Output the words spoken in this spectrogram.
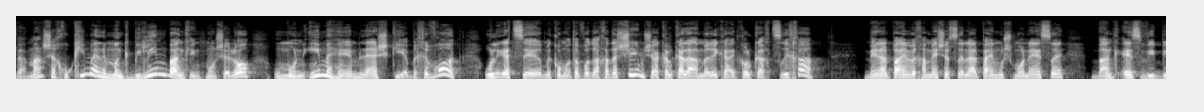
ואמר שהחוקים האלה מגבילים בנקים כמו שלו, ומונעים מהם להשקיע בחברות, ולייצר מקומות עבודה חדשים שהכלכלה האמריקאית כל כך צריכה. בין 2015 ל-2018, בנק SVB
